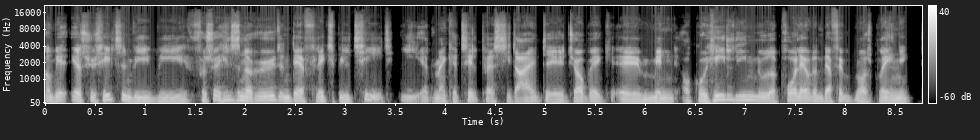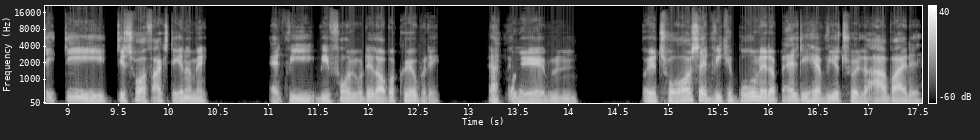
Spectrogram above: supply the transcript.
Og jeg, jeg synes hele tiden, vi, vi forsøger hele tiden at øge den der fleksibilitet i, at man kan tilpasse sit eget øh, job, ikke? Øh, men at gå hele linjen ud og prøve at lave den der 15-årsplan, ikke? Det, det, det tror jeg faktisk, det ender med, at vi, vi får en model op og køre på det. Ja. Øhm, og jeg tror også, at vi kan bruge netop alt det her virtuelle arbejde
